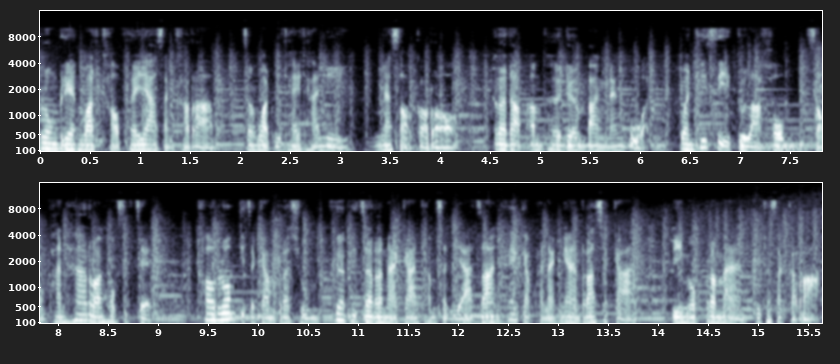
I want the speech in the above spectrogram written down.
โรงเรียนวัดเขาพระยาสังคาราม จังหวัดอุทัยธานีหน้าสกรระดับอำเภอเดิมบางนางบวชวันที่ 4 ตุลาคม 2567 เข้าร่วมกิจกรรมประชุม เพื่อพิจารณาการทำสัญญาจ้างให้กับพนักงานราชการ ปีงบประมาณพุทธศักราช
